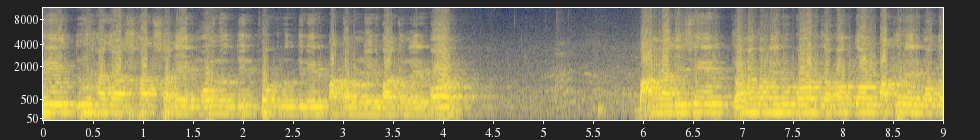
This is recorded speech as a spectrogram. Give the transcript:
সেই দুই হাজার সাত সালের মঈনুদ্দিন ফখরুদ্দিনের পাতানো নির্বাচনের পর বাংলাদেশের জনগণের উপর জগদ্দল পাথরের মতো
